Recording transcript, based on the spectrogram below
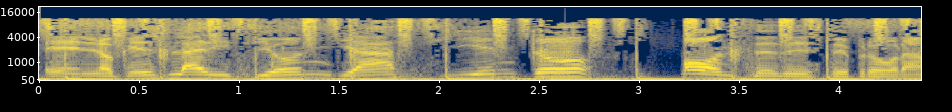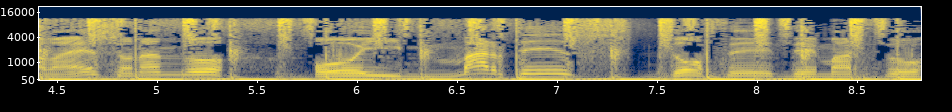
en lo que es la edición ya 111 de este programa, ¿eh? sonando hoy martes 12 de marzo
